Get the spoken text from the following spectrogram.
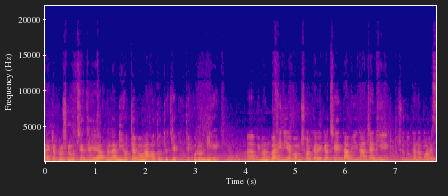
আরেকটা প্রশ্ন হচ্ছে যে আপনারা নিহত এবং আহতদের যে ক্ষতিপূরণ নিয়ে বিমান বাহিনী এবং সরকারের কাছে দাবি না জানিয়ে শুধু কেন কলেজ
